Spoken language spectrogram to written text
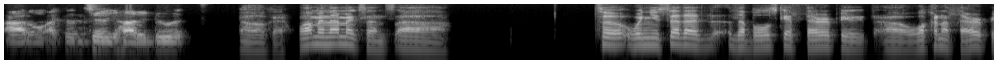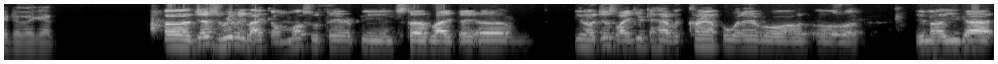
I don't. I couldn't tell you how they do it. Oh, okay. Well, I mean that makes sense. Uh, so when you said that the bulls get therapy, uh, what kind of therapy do they get? Uh, just really like a muscle therapy and stuff like they. Um, you know, just like you can have a cramp or whatever, or or you know, you got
